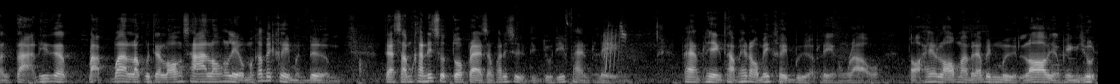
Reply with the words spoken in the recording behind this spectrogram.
ต่างๆ ที่จะปรับว่าเราควรจะร้องช้าร้องเร็วมันก็ไม่เคยเหมือนเดิม แต่สำคัญที่สุดตัวแปรสำคัญที่สุดอยู่ที่แฟนเพลงแฟนเพลงทำให้เราไม่เคยเบื่อเพลงของเรา ต่อให้ร้องมาไปแล้วเป็นหมื่นรอบอย่างเพลงหยุด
